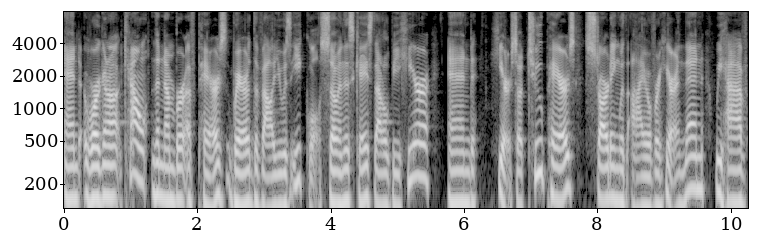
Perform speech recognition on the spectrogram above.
and we're going to count the number of pairs where the value is equal. So in this case, that'll be here and here. So two pairs starting with i over here. And then we have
